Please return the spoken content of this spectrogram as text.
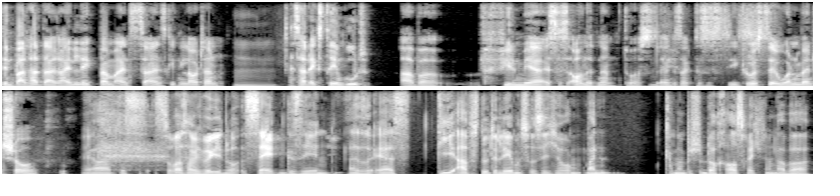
den Ball halt da reinlegt beim 1 zu 1 gegen Lautern, hm. ist halt extrem gut. Aber viel mehr ist es auch nicht, ne? Du hast nee. ja gesagt, das ist die größte One-Man-Show. Ja, das, sowas habe ich wirklich noch selten gesehen. Also er ist die absolute Lebensversicherung. Man kann man bestimmt auch rausrechnen, aber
